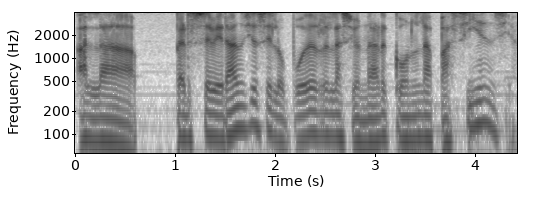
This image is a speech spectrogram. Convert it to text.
A la perseverancia se lo puede relacionar con la paciencia.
